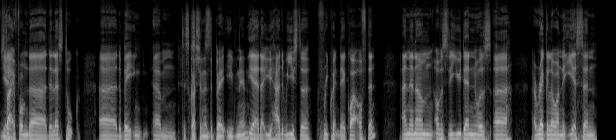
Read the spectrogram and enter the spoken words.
Yeah. starting from the the Let's Talk uh debating um Discussion and debate evening. yeah that you had we used to frequent there quite often and then um obviously you then was uh a regular on the esn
